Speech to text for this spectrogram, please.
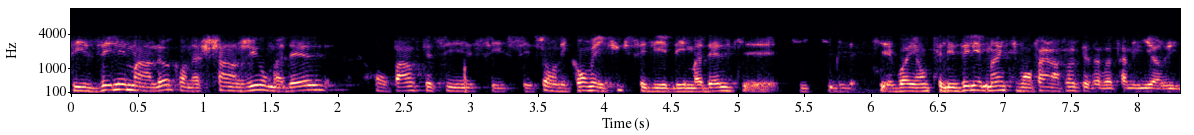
ces éléments-là qu'on a changé au modèle on pense que c'est, c'est, on est convaincu que c'est des, modèles qui, qui, voyons, c'est les éléments qui vont faire en sorte que ça va s'améliorer.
